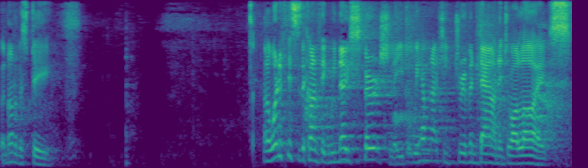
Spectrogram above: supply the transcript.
But none of us do. And I wonder if this is the kind of thing we know spiritually, but we haven't actually driven down into our lives.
